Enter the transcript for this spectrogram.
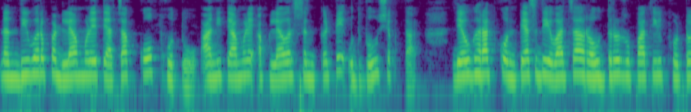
नंदीवर पडल्यामुळे त्याचा कोप होतो आणि त्यामुळे आपल्यावर संकटे उद्भवू शकतात. देवघरात कोणत्याच देवाचा रौद्र रूपातील फोटो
